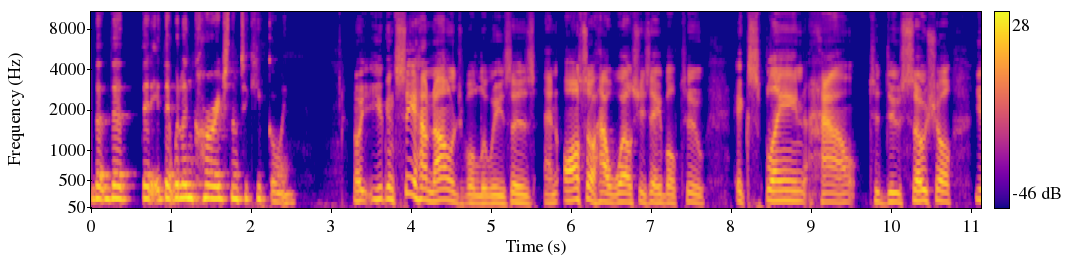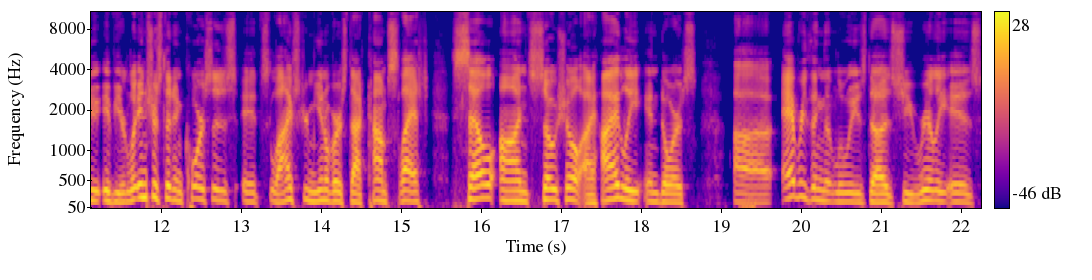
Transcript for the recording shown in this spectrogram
that that that, that will encourage them to keep going. You can see how knowledgeable Louise is, and also how well she's able to explain how to do social. You, if you're interested in courses, it's livestreamuniverse.com slash sell on social. I highly endorse uh, everything that Louise does. She really is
